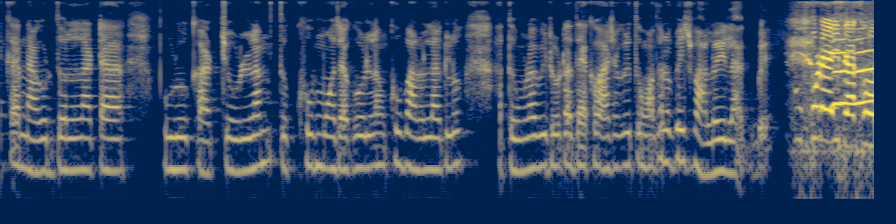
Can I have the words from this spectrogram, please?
একা নাগরদোলনাটা পুরো কাট চড়লাম, তো খুব মজা করলাম, খুব ভালো লাগল। আর তোমরা ভিডিওটা দেখো, আশা করি তোমাদেরও বেশ ভালোই লাগবে। দেখো।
